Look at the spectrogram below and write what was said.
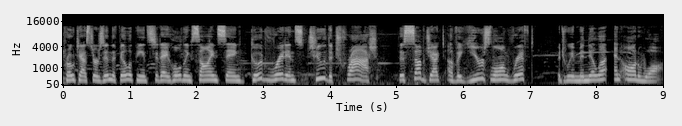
Protesters in the Philippines today holding signs saying good riddance to the trash, the subject of a years long rift between Manila and Ottawa.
